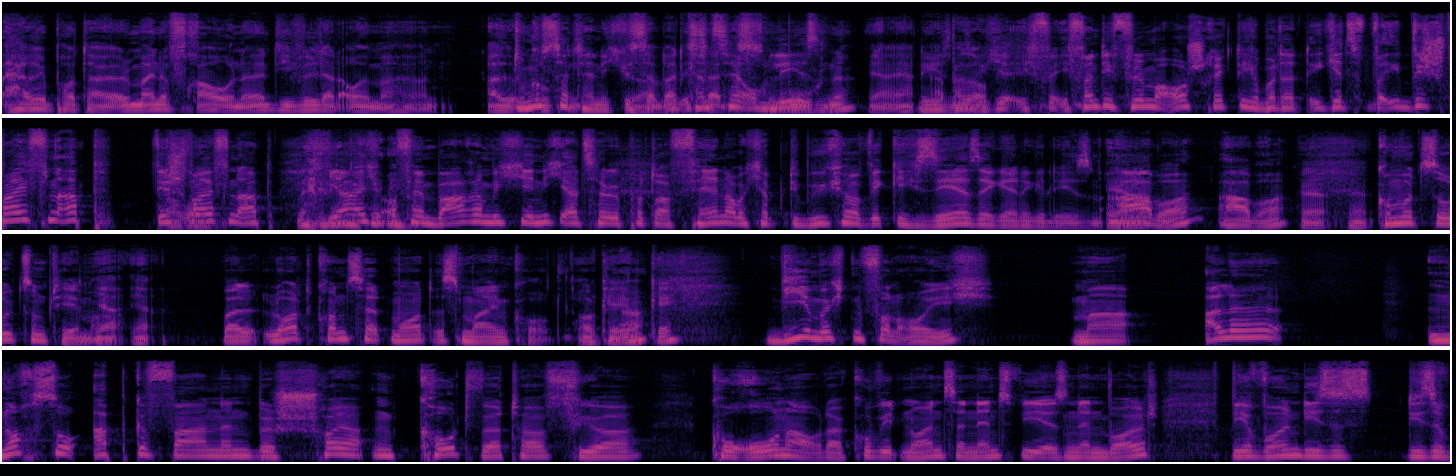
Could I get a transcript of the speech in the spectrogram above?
Harry Potter höre. Und meine Frau, ne, die will das auch immer hören. Also Du musst gucken. das ja nicht Ist hören. aber- Du ist kannst das ja auch ein Buch, lesen. ne? Ja, ja. lesen. Pass auf. Ich, ich, fand die Filme auch schrecklich, aber das, jetzt, wir schweifen ab. Wir Warum? schweifen ab. Ja, ich offenbare mich hier nicht als Harry Potter Fan, aber ich habe die Bücher wirklich sehr, sehr gerne gelesen. Ja. Aber, aber, kommen wir zurück zum Thema. Ja, ja. Weil Lord Konzertmord ist mein Code. Okay, okay. Wir möchten von euch mal alle noch so abgefahrenen, bescheuerten Codewörter für Corona oder Covid-19, nennt's wie ihr es nennen wollt. Wir wollen dieses, diese,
